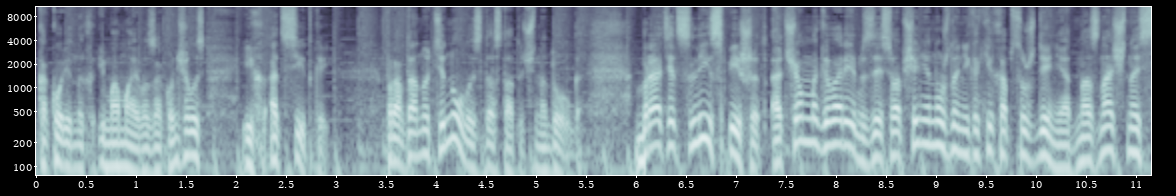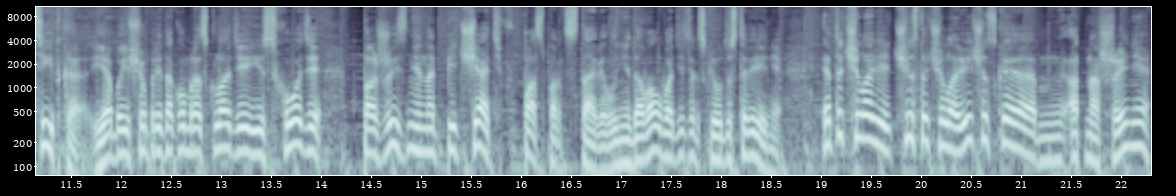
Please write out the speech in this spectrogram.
Кокориных и Мамаева закончилось их отсидкой. Правда, оно тянулось достаточно долго. Братец Лис пишет, о чем мы говорим? Здесь вообще не нужно никаких обсуждений. Однозначно ситка. Я бы еще при таком раскладе и исходе пожизненно печать в паспорт ставил и не давал водительское удостоверение. Это человек, чисто человеческое отношение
